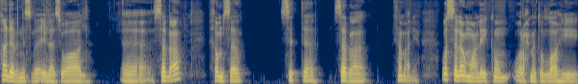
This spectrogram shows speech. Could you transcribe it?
هذا بالنسبة إلى سؤال آه، سبعة خمسة ستة سبعة ثمانية. والسلام عليكم ورحمة الله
